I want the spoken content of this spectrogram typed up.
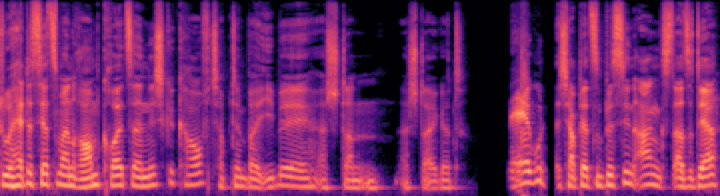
Du hättest jetzt meinen Raumkreuzer nicht gekauft. Ich habe den bei eBay erstanden, ersteigert. Naja, gut. Ich habe jetzt ein bisschen Angst. Also der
